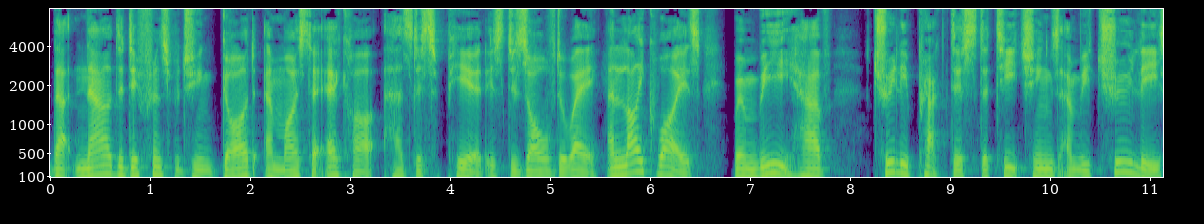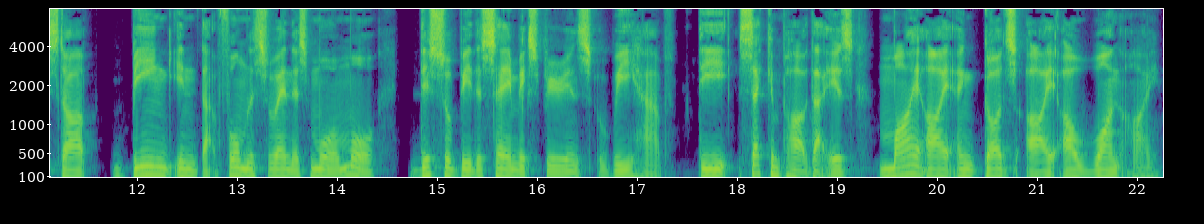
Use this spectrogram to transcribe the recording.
that now the difference between God and Meister Eckhart has disappeared, is dissolved away. And likewise, when we have truly practiced the teachings and we truly start being in that formless awareness more and more, this will be the same experience we have. The second part of that is my eye and God's eye are one eye.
